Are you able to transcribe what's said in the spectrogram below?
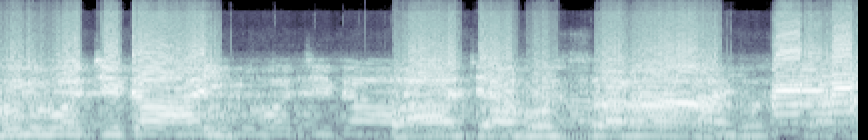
বলব চিকাই বাজাবো সারাই। তা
